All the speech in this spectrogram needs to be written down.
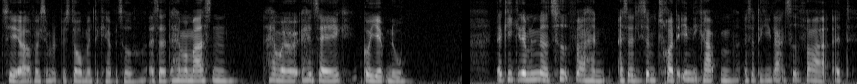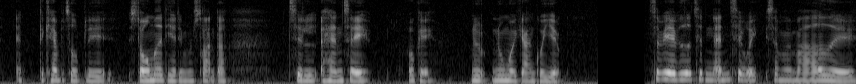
til at for eksempel bestå med The Capital. Altså, han var meget sådan han, var jo, han sagde ikke, gå hjem nu. Der gik nemlig noget tid, før han altså, ligesom trådte ind i kampen. Altså, der gik lang tid før, at, at The Capitol blev stormet af de her demonstranter, til at han sagde, okay, nu, nu må I gerne gå hjem. Så vil jeg videre til den anden teori, som er meget øh,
